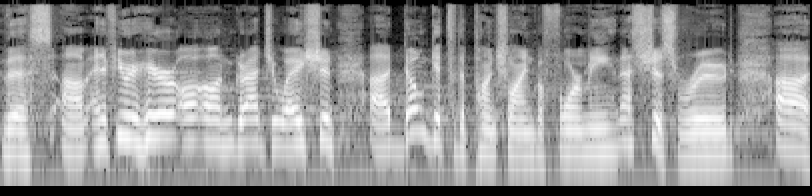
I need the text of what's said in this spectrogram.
this. Um, and if you're here on graduation, uh, don't get to the punchline before me. That's just rude. Uh,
